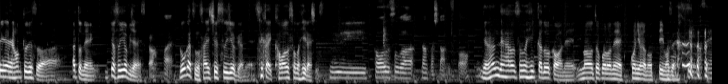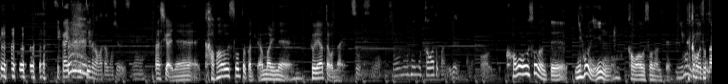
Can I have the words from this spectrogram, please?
いや、本当ですわ。あとね、今日水曜日じゃないですか。はい。5月の最終水曜日はね、世界カワウソの日らしいです。へー。カワウソがなんかしたんですか？いや、なんでカワウソの日かどうかはね、今のところね、ここには載っていません。すいません。世界的っていうのがまた面白いですね。確かにね、カワウソとかってあんまりね、触れ合ったことない。そうですね。その辺の川とかにいるんですかね、カワウソ。カワウソなんて、日本にいんの？カワウソなんて。日本にカワウソな、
